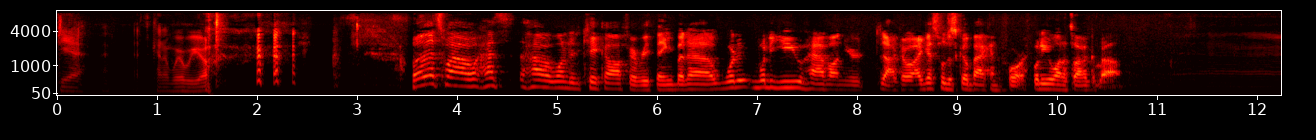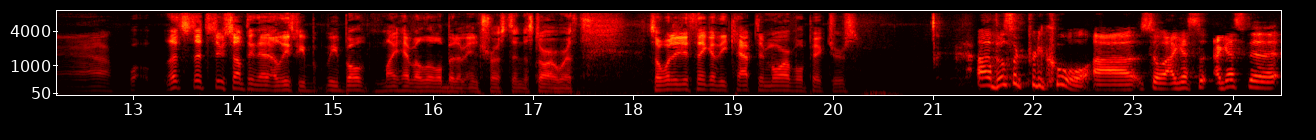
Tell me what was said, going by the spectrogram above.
yeah, that's kind of where we are. Well, that's why I, that's how I wanted to kick off everything. But uh, what what do you have on your doco? I guess we'll just go back and forth. What do you want to talk about? Let's let's do something that at least we we both might have a little bit of interest in to start with. So, what did you think of the Captain Marvel pictures? Uh, those look pretty cool. Uh, so I guess I guess the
